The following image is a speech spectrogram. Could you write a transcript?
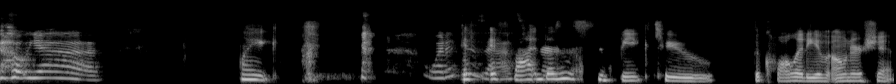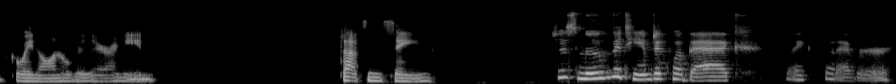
oh yeah, Like what a if disaster. if that doesn't speak to the quality of ownership going on over there, I mean, that's insane. just move the team to Quebec. Like, whatever.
